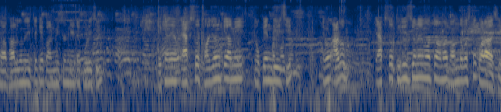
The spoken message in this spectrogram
বা ফাল্গুনি থেকে পারমিশন নিয়ে এটা করেছি। এখানে একশো ছজনকে আমি টোকেন দিয়েছি এবং আরও একশো তিরিশ জনের মতো আমার বন্দোবস্ত করা আছে।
